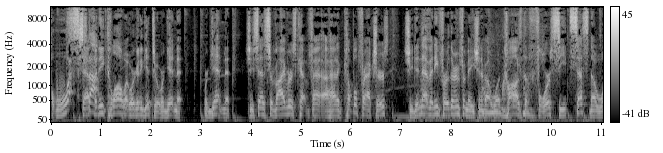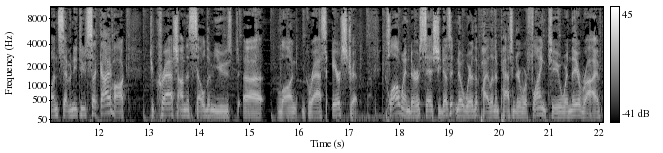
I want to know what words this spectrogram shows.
What? Stephanie Stop. Clawett, we're going to get to it. We're getting it. We're getting it. She says survivors uh, had a couple fractures. She didn't have any further information about what caused the four-seat Cessna 172 Skyhawk to crash on the seldom used uh, long grass airstrip. Clawwinder says she doesn't know where the pilot and passenger were flying to when they arrived.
